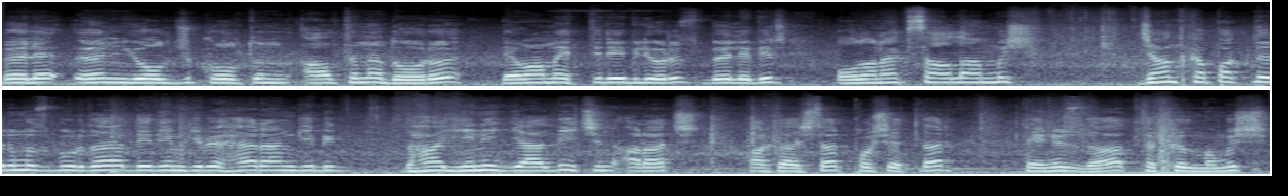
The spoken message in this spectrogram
böyle ön yolcu koltuğun altına doğru devam ettirebiliyoruz. Böyle bir olanak sağlanmış. Jant kapaklarımız burada. Dediğim gibi herhangi bir daha yeni geldiği için araç arkadaşlar poşetler henüz daha takılmamış.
